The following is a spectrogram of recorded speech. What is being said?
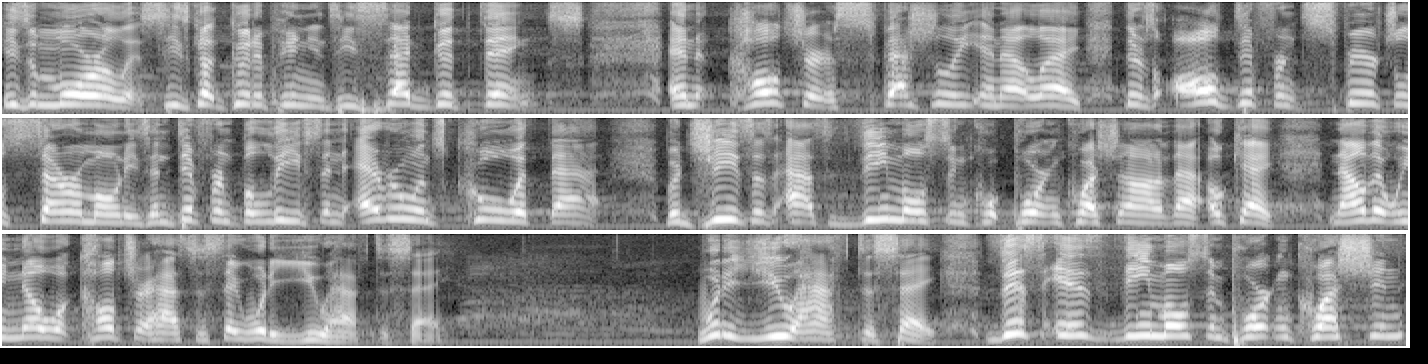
He's a moralist. He's got good opinions. He said good things. And culture, especially in LA, there's all different spiritual ceremonies and different beliefs, and everyone's cool with that. But Jesus asked the most important question out of that. Okay, now that we know what culture has to say, what do you have to say? What do you have to say? This is the most important question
